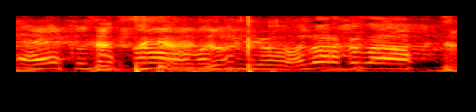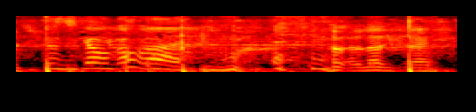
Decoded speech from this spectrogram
Eh, cosa trova, Dio? Allora cosa... cosa cerchiamo qua a fare? Torna di te.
